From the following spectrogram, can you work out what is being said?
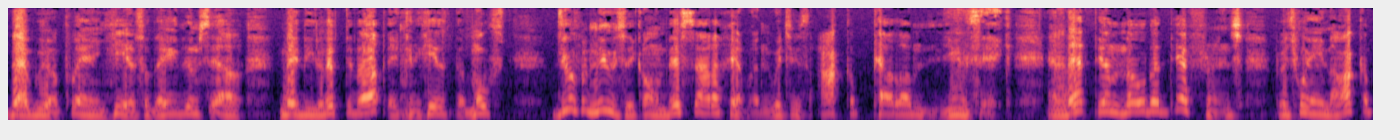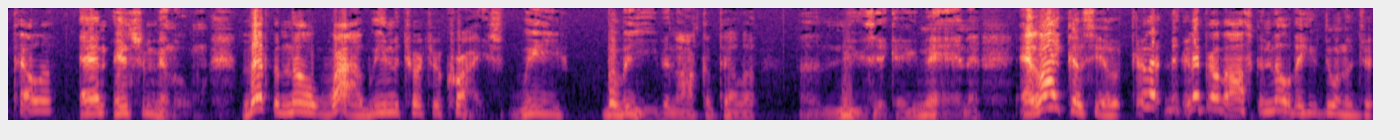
that we are playing here so they themselves may be lifted up and can hear the most beautiful music on this side of heaven, which is a cappella music. And let them know the difference between a cappella and instrumental. Let them know why we in the Church of Christ, we believe in a cappella uh, music. Amen. And like us here, let, let Brother Oscar know that he's doing a j-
